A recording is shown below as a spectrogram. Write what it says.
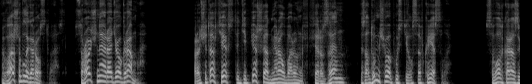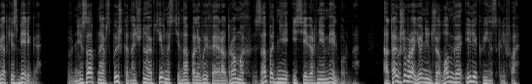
Ваше благородство, срочная радиограмма. Прочитав текст депеши, адмирал барон Ферзен задумчиво опустился в кресло. Сводка разведки с берега. Внезапная вспышка ночной активности на полевых аэродромах западнее и севернее Мельбурна, а также в районе Джелонга или Квинсклифа.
